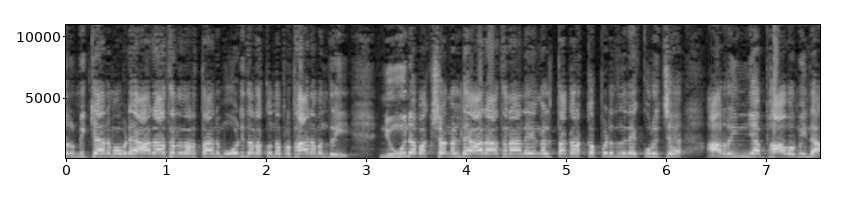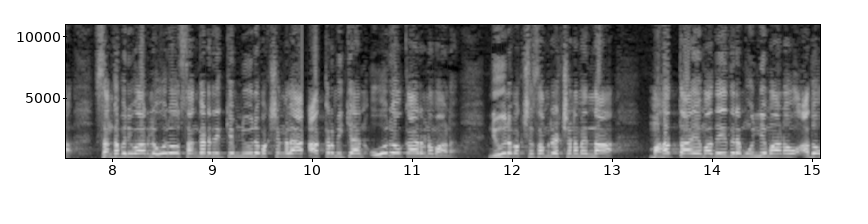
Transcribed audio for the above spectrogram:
നിർമ്മിക്കാനും അവിടെ ആരാധന നടത്താനും ഓടി നടക്കുന്ന പ്രധാനമന്ത്രി ന്യൂനപക്ഷങ്ങളുടെ ആരാധനാലയങ്ങൾ തകർക്കപ്പെടുന്നതിനെക്കുറിച്ച് അറിഞ്ഞ ഭാവമില്ല. സംഘപരിവാറിലെ ഓരോ സംഘടനയ്ക്കും ന്യൂനപക്ഷങ്ങളെ ആക്രമിക്കാൻ ഓരോ കാരണമാണ്. ന്യൂനപക്ഷ സംരക്ഷണം എന്ന മഹത്തായ മതേതര മൂല്യമാണോ അതോ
